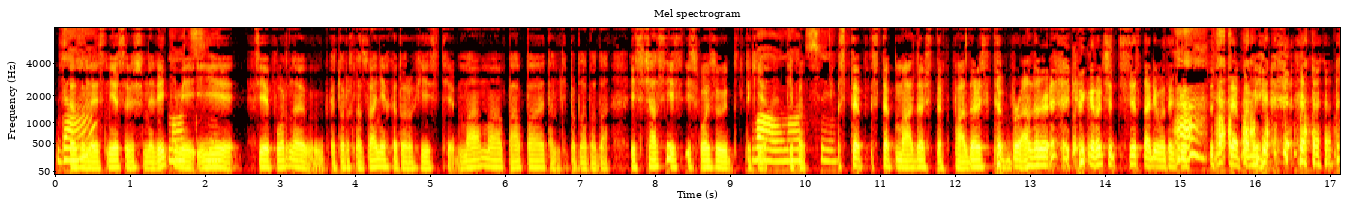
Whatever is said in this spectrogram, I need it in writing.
да? связанные с несовершеннолетними. Молодцы. И те порно, которых названиях которых есть мама, папа, там типа бла-бла-бла. И сейчас есть, используют такие Вау, типа молодцы. step, stepmother, stepfather, stepbrother. Короче, все стали вот этими а. степами.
